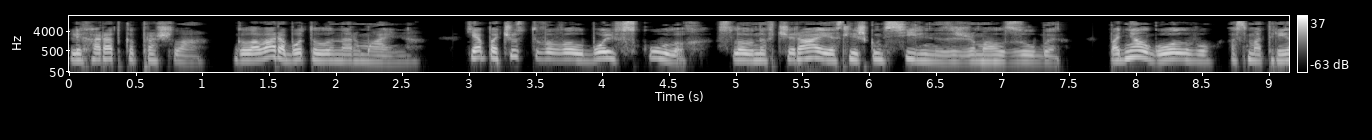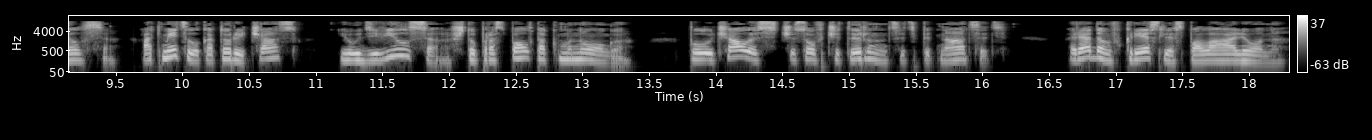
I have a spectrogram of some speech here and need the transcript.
Лихорадка прошла, голова работала нормально. Я почувствовал боль в скулах, словно вчера я слишком сильно зажимал зубы. Поднял голову, осмотрелся, отметил который час и удивился, что проспал так много. Получалось часов 14-15. Рядом в кресле спала Алена.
